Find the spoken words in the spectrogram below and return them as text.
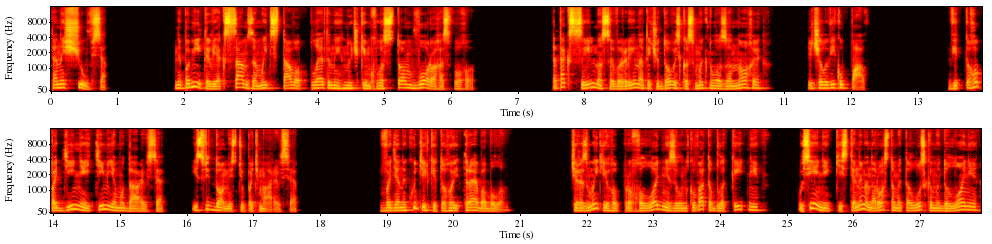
та не щувся. Не помітив, як сам за мить став оплетений гнучким хвостом ворога свого. Та так сильно Северина те чудовисько смикнуло за ноги, що чоловік упав. Від того падіння й тім'ям ударився, і свідомістю потьмарився. Водянику тільки того й треба було. Через мить його прохолодні, зеленкувато блакитні, усіяні кістяними наростами та лусками долоні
